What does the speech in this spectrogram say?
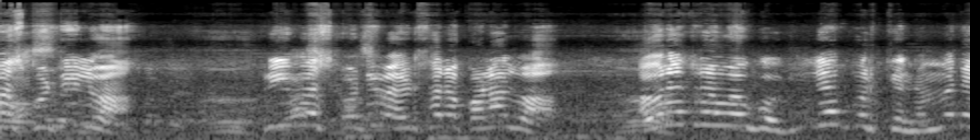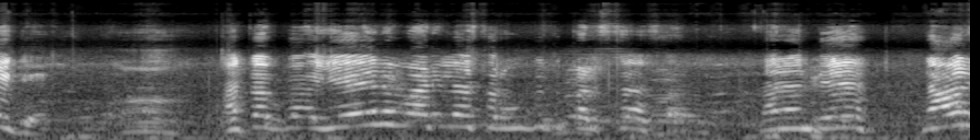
ಬಸ್ ಕೊಟ್ಟಿಲ್ವಾ? ಫ್ರೀ ಬಸ್ ಕೊಟ್ಟಿಲ್ವಾ? ಎರಡು ಸಾವಿರ ಕೊಡಲ್ವಾ? ಅವ್ರ ಹತ್ರ ಹೋಗು ಇಲ್ಲೇ ಬರ್ತೀನಿ ನಮ್ಮ ಮನೆಗೆ? ಅಂತ ಏನು ಮಾಡಿಲ್ಲ ಸರ್ ಉಗಿದು ಕಳಿಸ್ತಾ ಸರ್. ನಾನಂದೆ ನಾನು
